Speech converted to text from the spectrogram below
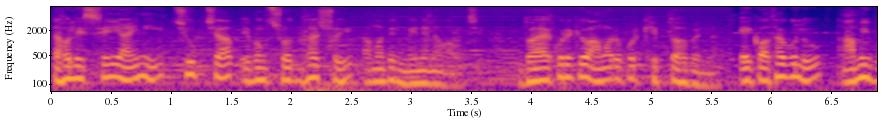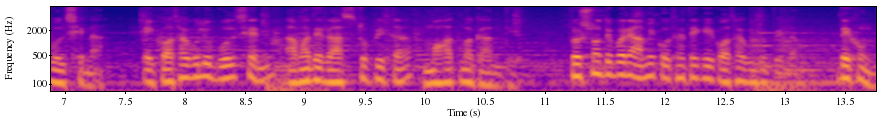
তাহলে সেই আইনই চুপচাপ এবং শ্রদ্ধার সহিত আমাদের মেনে নেওয়া উচিত। দয়া করে কেউ আমার উপর ক্ষিপ্ত হবেন না। এই কথাগুলো আমি বলছি না। এই কথাগুলো বলছেন আমাদের রাষ্ট্রপিতা মহাত্মা গান্ধী। প্রশ্ন হতে পারে আমি কোথা থেকে কথাগুলো পেলাম। দেখুন,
